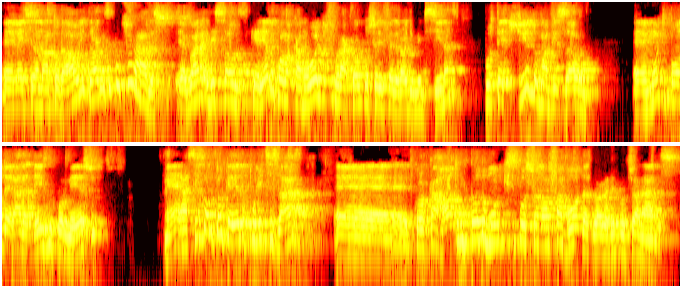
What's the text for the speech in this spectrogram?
é, medicina natural e drogas reposicionadas. E agora eles estão querendo colocar no olho do furacão o Conselho Federal de Medicina por ter tido uma visão é, muito ponderada desde o começo, né? assim como estão querendo politizar, é, colocar rótulo em todo mundo que se posicionou a favor das drogas reposicionadas.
